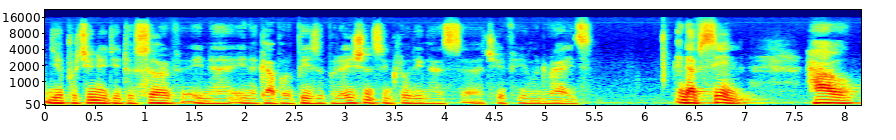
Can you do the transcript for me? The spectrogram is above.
the opportunity to serve in a, in a couple of peace operations, including as chief human rights, and I've seen how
